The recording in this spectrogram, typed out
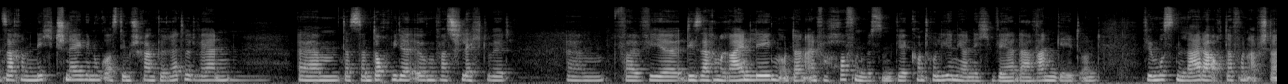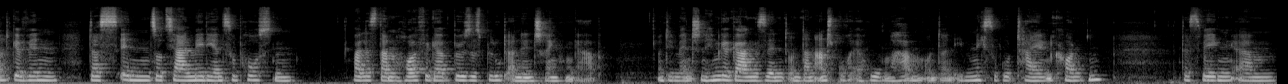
Sachen nicht schnell genug aus dem Schrank gerettet werden, mhm. ähm, dass dann doch wieder irgendwas schlecht wird, ähm, weil wir die Sachen reinlegen und dann einfach hoffen müssen. Wir kontrollieren ja nicht, wer da rangeht. Und wir mussten leider auch davon Abstand gewinnen, das in sozialen Medien zu posten weil es dann häufiger böses Blut an den Schränken gab. Und die Menschen hingegangen sind und dann Anspruch erhoben haben und dann eben nicht so gut teilen konnten. Deswegen ähm,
